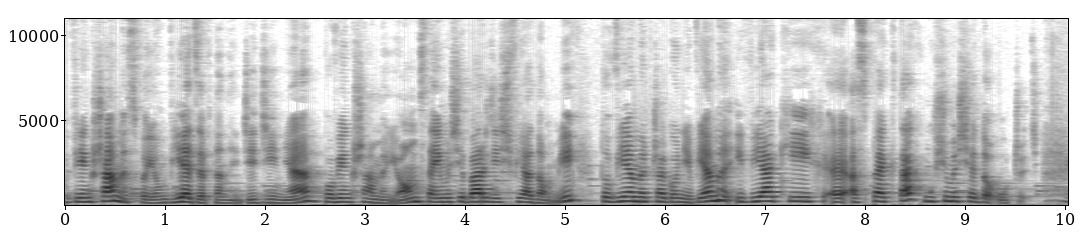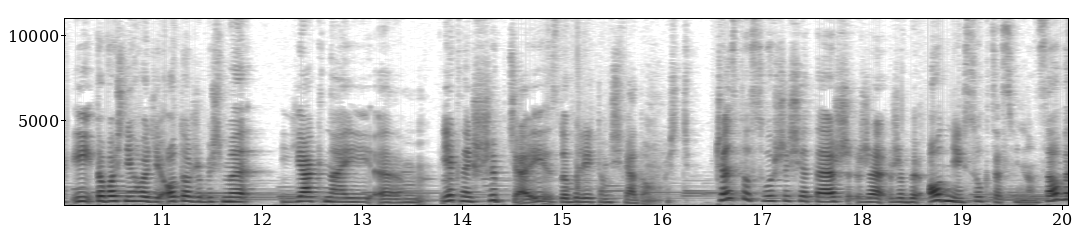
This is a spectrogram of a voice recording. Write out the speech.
zwiększamy swoją wiedzę w danej dziedzinie, powiększamy ją, stajemy się bardziej świadomi, to wiemy, czego nie wiemy i w jakich e, aspektach musimy się douczyć. I to właśnie chodzi o to, żebyśmy jak, naj, jak najszybciej zdobyli tą świadomość. Często słyszy się też, że żeby odnieść sukces finansowy,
